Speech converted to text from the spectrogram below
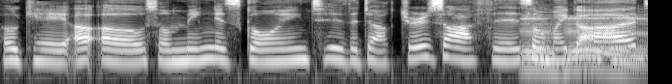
OK，uh oh, so Ming is going to the doctor's office. Oh my god.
